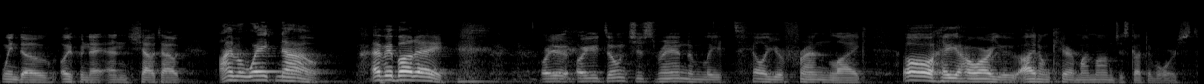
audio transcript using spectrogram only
window, open it, and shout out, "I'm awake now, everybody!" Or you, or you don't just randomly tell your friend like, "Oh, hey, how are you? I don't care. My mom just got divorced."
